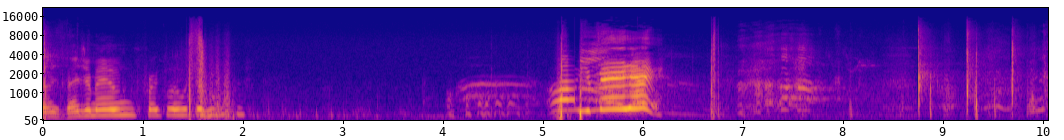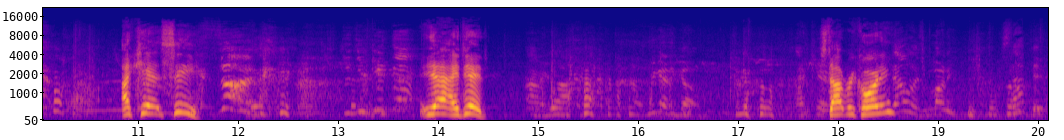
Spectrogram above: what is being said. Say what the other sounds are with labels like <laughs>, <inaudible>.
Comes Benjamin Franklin with the hoop. Oh, you made it! I can't see. Son, Did you get that? Yeah, I did. <laughs> We gotta go. No, Stop recording. That was money. Stop it.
